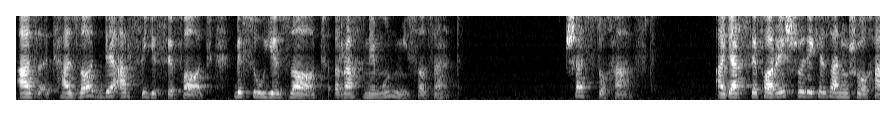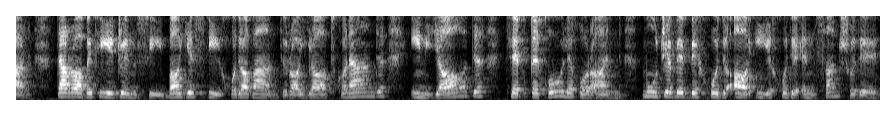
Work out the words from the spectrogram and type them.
از تضاد عرصه صفات به سوی ذات رهنمون می سازد 67 اگر سفارش شده که زن و شوهر در رابطه جنسی بایستی خداوند را یاد کنند این یاد طبق قول قرآن موجب به خود آیی خود انسان شده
